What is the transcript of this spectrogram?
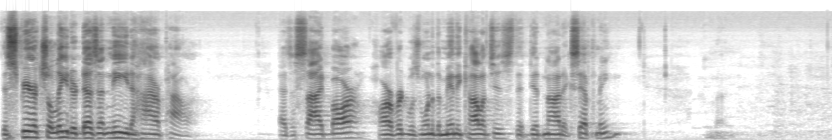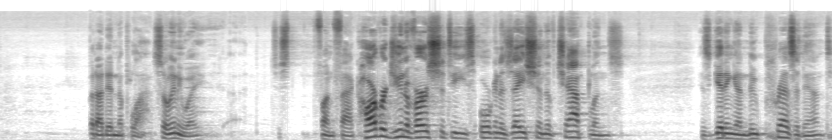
The spiritual leader doesn't need a higher power. As a sidebar, Harvard was one of the many colleges that did not accept me. But I didn't apply. So, anyway, fun fact Harvard University's organization of chaplains is getting a new president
